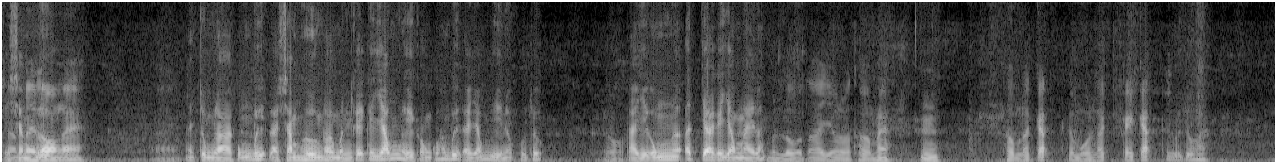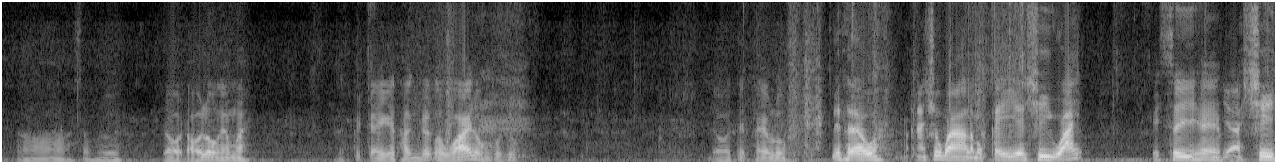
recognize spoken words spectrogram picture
Cây sâm sâm Đài hương. Loan ha. Nói chung là cũng biết là sâm hương thôi mình cái cái giống thì không có không biết là giống gì nữa cô chú. Rồi. Tại vì cũng ít chơi cái dòng này lắm. Mình lùa tay vô nó thơm ha. Ừ. thơm lá cách cái mùi lá cây cách đó cô chú ha. Đó sâm hương. Rồi đổi luôn em ơi. Cái cây cái thân rất là quái luôn cô chú rồi tiếp theo luôn. Tiếp theo mã số 3 là một cây si quái. Cây si ha em? Dạ si.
